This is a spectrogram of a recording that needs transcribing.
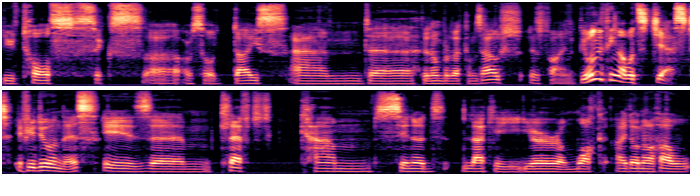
You toss six uh, or so dice, and uh, the number that comes out is fine. The only thing I would suggest if you're doing this is um, cleft, cam, synod, lucky, yer, and walk. I don't know how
